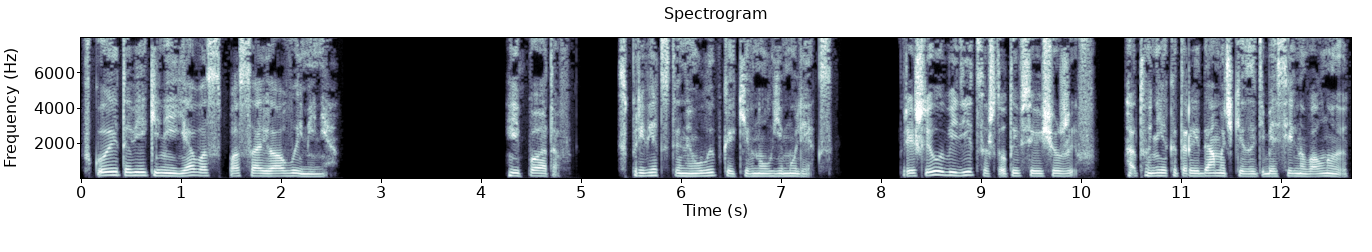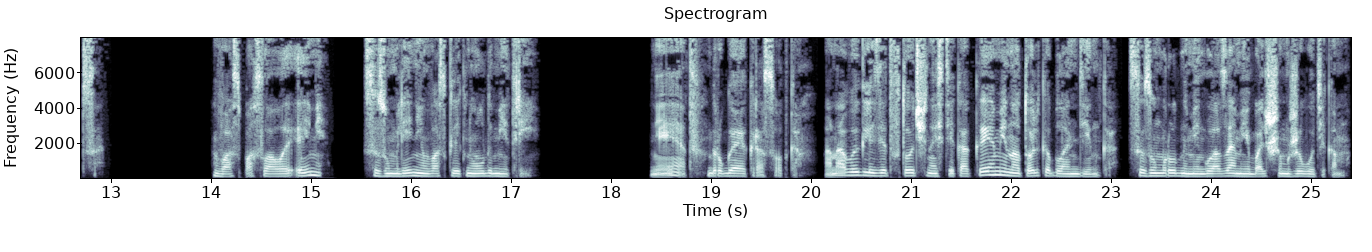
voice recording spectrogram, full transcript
В кои-то веки не я вас спасаю, а вы меня». «Ипатов, с приветственной улыбкой кивнул ему Лекс. «Пришли убедиться, что ты все еще жив, а то некоторые дамочки за тебя сильно волнуются». «Вас послала Эми?» — с изумлением воскликнул Дмитрий. «Нет, другая красотка. Она выглядит в точности как Эми, но только блондинка, с изумрудными глазами и большим животиком».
